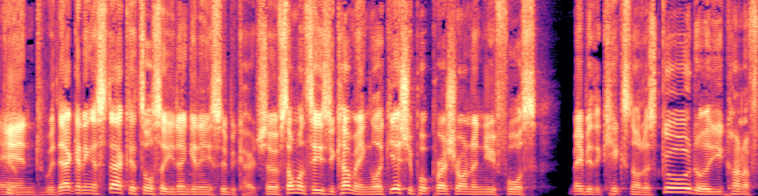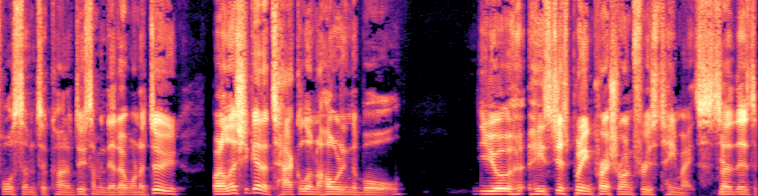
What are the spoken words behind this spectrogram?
Yeah. And without getting a stack, it's also you don't get any super coach. So if someone sees you coming, like yes, you put pressure on and you force maybe the kick's not as good, or you kind of force them to kind of do something they don't want to do. But unless you get a tackle and holding the ball, you he's just putting pressure on for his teammates. So there's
